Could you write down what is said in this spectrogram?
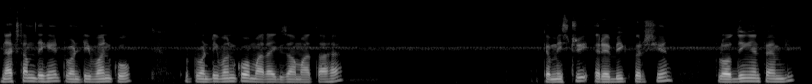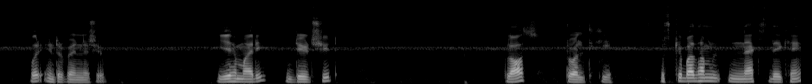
नेक्स्ट हम देखें ट्वेंटी वन को तो ट्वेंटी वन को हमारा एग्ज़ाम आता है। Chemistry, Arabic, Persian, clothing and family और इंटरप्रेनरशिप ये हमारी डेट शीट क्लास ट्वेल्थ की। उसके बाद हम नेक्स्ट देखें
